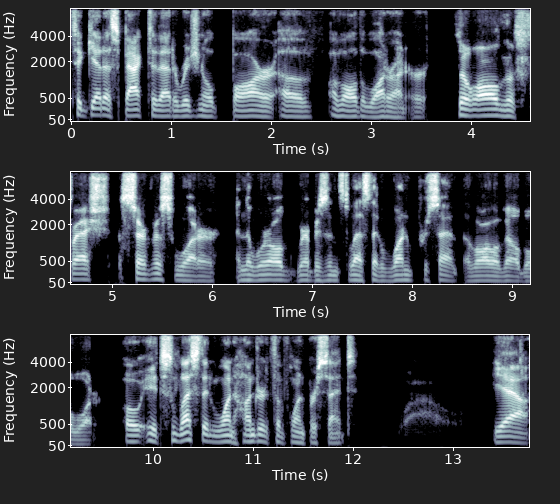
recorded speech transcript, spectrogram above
to get us back to that original bar of of all the water on earth. So all the fresh surface water in the world represents less than 1% of all available water. Oh, it's less than one hundredth of 1%. Wow. Yeah.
